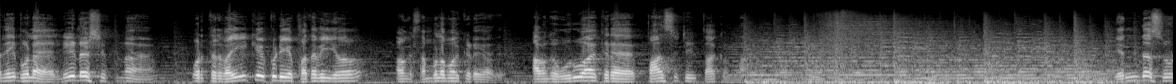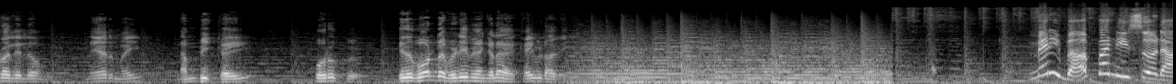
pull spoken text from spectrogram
அதே போல லீடர்ஷிப்னா ஒருத்தர் வகிக்கக்கூடிய பதவியோ அவங்க சம்பளமோ கிடையாது. அவங்க உருவாக்குற பாசிட்டிவ் தாக்கம் தான். எந்த சூழலிலும் நேர்மை நம்பிக்கை பொறுப்பு இது போன்ற விழிமயங்களை கைவிடாதீங்க. மெரிபா பன்னீர் சோடா.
